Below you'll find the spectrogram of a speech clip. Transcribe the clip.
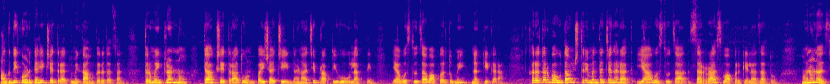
अगदी कोणत्याही क्षेत्रात तुम्ही काम करत असाल तर मित्रांनो त्या क्षेत्रातून पैशाची धनाची प्राप्ती होऊ लागते. या वस्तूचा वापर तुम्ही नक्की करा. खरं तर बहुतांश श्रीमंताच्या घरात या वस्तूचा सर्रास वापर केला जातो. म्हणूनच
